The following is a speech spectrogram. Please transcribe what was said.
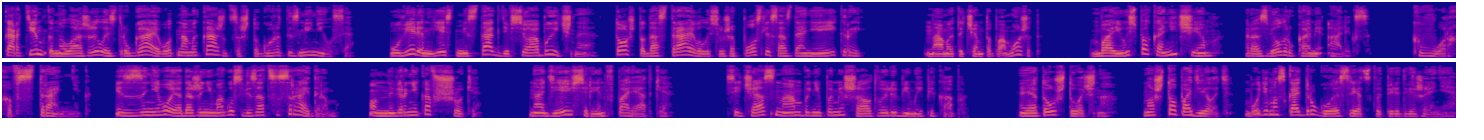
картинка наложилась другая, вот нам и кажется, что город изменился. Уверен, есть места, где все обычное, то, что достраивалось уже после создания игры. Нам это чем-то поможет? Боюсь, пока ничем, развел руками Алекс. Кворхов странник. Из-за него я даже не могу связаться с Райдером. Он наверняка в шоке. Надеюсь, Рин в порядке. Сейчас нам бы не помешал твой любимый пикап. Это уж точно. Но что поделать? Будем искать другое средство передвижения.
